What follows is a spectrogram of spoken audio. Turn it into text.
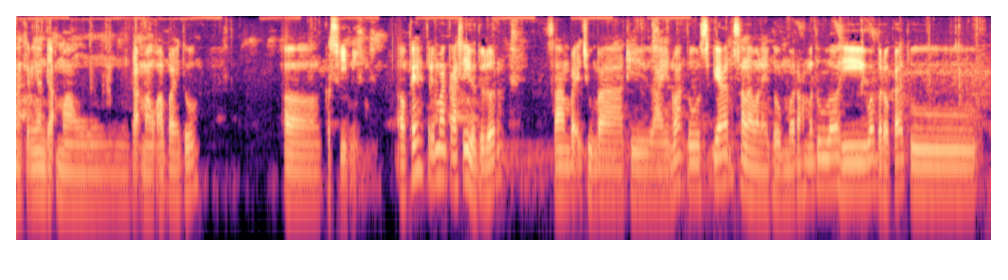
Akhirnya ndak mau ndak mau apa itu uh, ke sini. Oke terima kasih ya dulur Sampai jumpa di lain waktu. Sekian, assalamualaikum warahmatullahi wabarakatuh.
